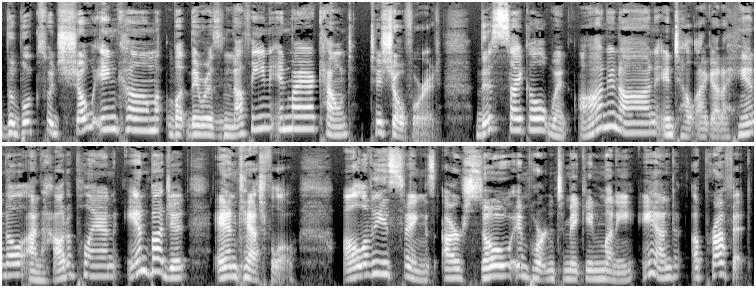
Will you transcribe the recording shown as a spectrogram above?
The books would show income, but there was nothing in my account to show for it. This cycle went on and on until I got a handle on how to plan and budget and cash flow. All of these things are so important to making money and a profit.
